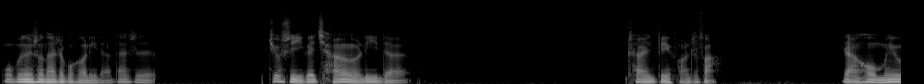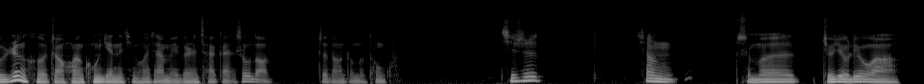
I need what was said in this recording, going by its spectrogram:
我不能说它是不合理的，但是就是一个强有力的传染病防治法。然后没有任何转换空间的情况下，每个人才感受到这当中的痛苦。其实，像什么九九六啊，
